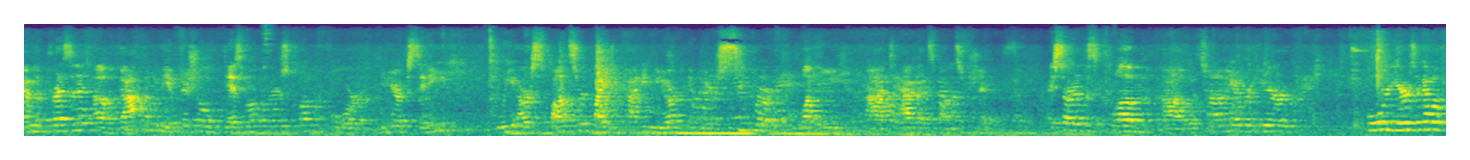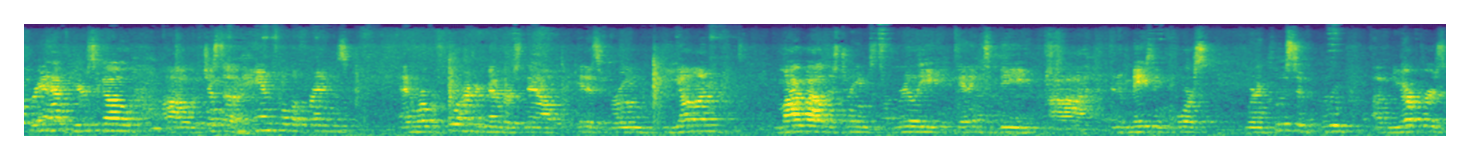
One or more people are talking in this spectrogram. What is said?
I'm the president of Gotham, the official Desmo Owners Club for New York City. We are sponsored by Ducati New York, and we are super lucky uh, to have that sponsorship. I started this club uh, with Tommy over here four years ago, three and a half years ago, uh, with just a handful of friends, and we're over 400 members now. It has grown beyond my wildest dreams. It's really getting to be uh, an amazing course. We're an inclusive group of New Yorkers,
